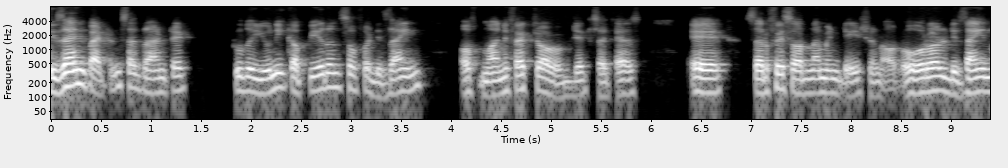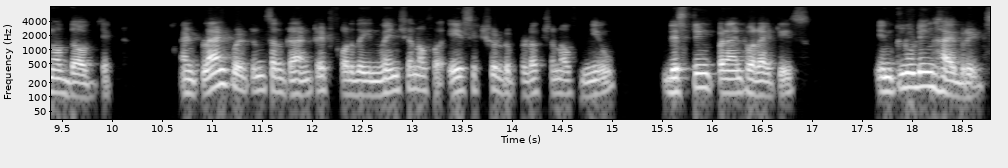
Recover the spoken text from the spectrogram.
Design patents are granted to the unique appearance of a design of manufactured objects, such as a surface ornamentation or overall design of the object. And plant patents are granted for the invention of asexual reproduction of new, distinct plant varieties, including hybrids.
